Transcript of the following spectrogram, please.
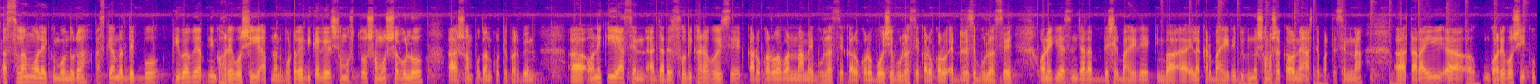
আসসালামু আলাইকুম বন্ধুরা আজকে আমরা দেখব কীভাবে আপনি ঘরে বসেই আপনার ভোটার আইডি কার্ডের সমস্ত সমস্যাগুলো সম্পাদন করতে পারবেন? অনেকেই আছেন যাদের ছবি খারাপ হয়েছে, কারও কারও আবার নামে ভুল আছে, কারও কারও বয়সে ভুল আছে, কারও কারও অ্যাড্রেসে ভুল আছে। অনেকেই আছেন যারা দেশের বাইরে কিংবা এলাকার বাইরে বিভিন্ন সমস্যার কারণে আসতে পারতেছেন না। তারাই ঘরে বসেই খুব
